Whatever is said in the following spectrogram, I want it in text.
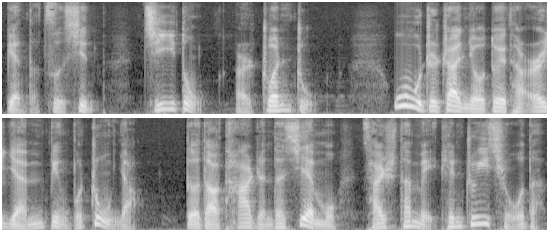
变得自信、激动而专注。物质占有对他而言并不重要，得到他人的羡慕才是他每天追求的。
